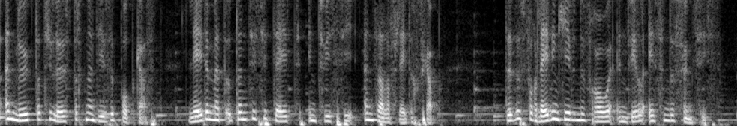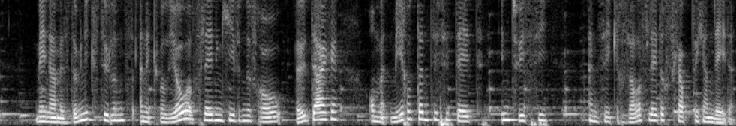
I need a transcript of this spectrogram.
en leuk dat je luistert naar deze podcast. Leiden met authenticiteit, intuïtie en zelfleiderschap. Dit is voor leidinggevende vrouwen in veel eisende functies. Mijn naam is Dominique Stulens en ik wil jou als leidinggevende vrouw uitdagen om met meer authenticiteit, intuïtie en zeker zelfleiderschap te gaan leiden.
